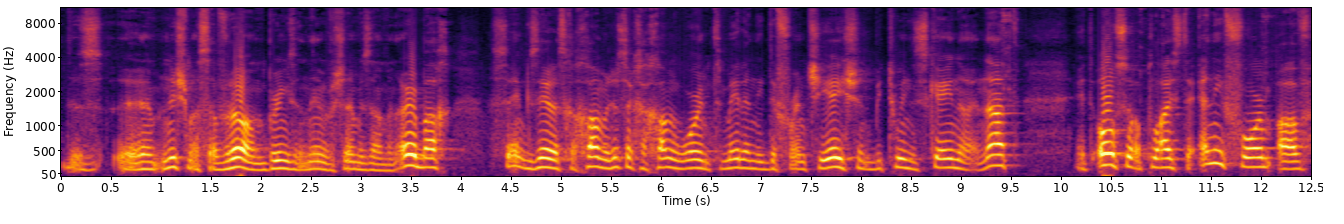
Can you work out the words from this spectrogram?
This um, Nishmas Avram brings the name of Hashem Zalman Auerbach, same Gzeres Chachamim, just like Chachamim weren't made any differentiation between skena and not, it also applies to any form of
